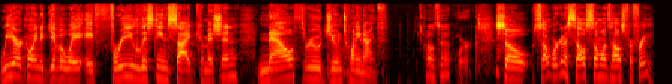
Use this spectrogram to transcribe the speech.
We are going to give away a free listing side commission now through June 29th. How's that work? So, so we're going to sell someone's house for free.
